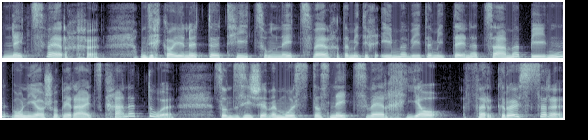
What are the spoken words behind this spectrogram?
Netzwerken. Und ich gehe ja nicht dorthin zum Netzwerken, damit ich immer wieder mit denen zusammen bin, die ich ja schon bereits kennen tue. Sondern es ist, man muss das Netzwerk ja vergrößern,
